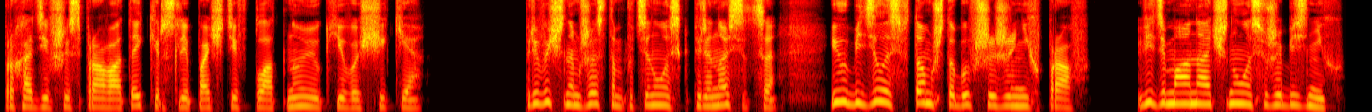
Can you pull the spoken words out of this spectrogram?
проходивший справа от Экерсли почти вплотную к его щеке. Привычным жестом потянулась к переносице и убедилась в том, что бывший жених прав. Видимо, она очнулась уже без них.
